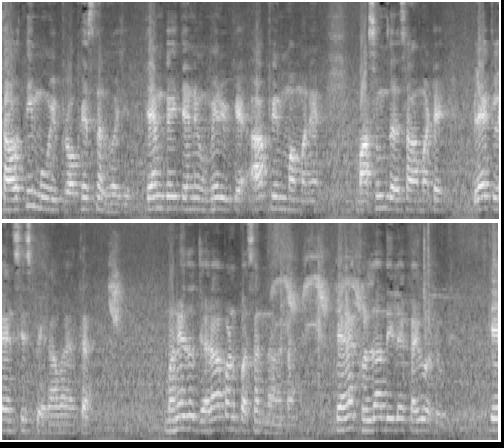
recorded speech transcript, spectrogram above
સાઉથની મૂવી પ્રોફેશનલ હોય છે. તેમ કહી તેને ઉમેર્યું કે આ ફિલ્મમાં મને માસૂમ દર્શાવવા માટે બ્લેક લેન્સીસ પહેરાવાયા હતા. મને તો જરા પણ પસંદ ન હતા. તેણે ખુલ્લા દિલે કહ્યું હતું કે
